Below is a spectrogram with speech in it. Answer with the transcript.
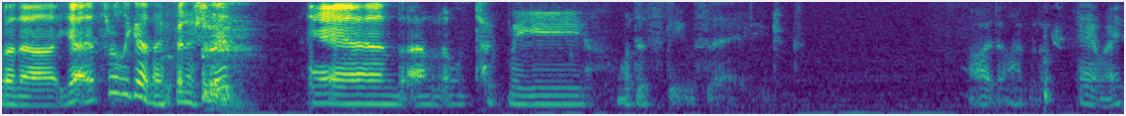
But uh, yeah, it's really good. I finished it, and I don't know. It took me. What does Steam say? Oh, I don't have it up. Anyway,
